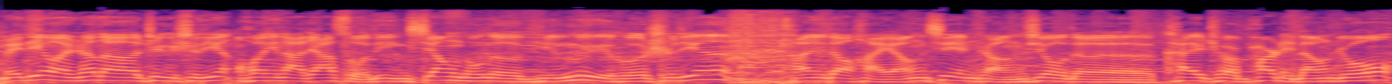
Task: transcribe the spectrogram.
每天晚上的这个时间，欢迎大家锁定相同的频率和时间，参与到海洋现场秀的开车 party 当中。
